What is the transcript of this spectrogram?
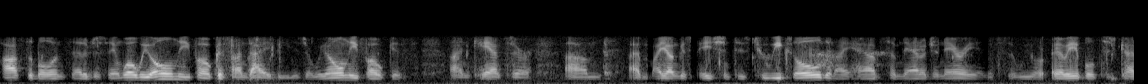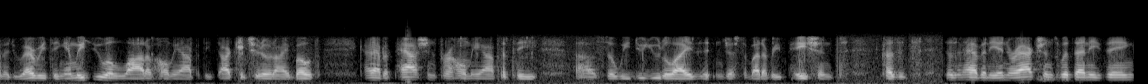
possible instead of just saying, well, we only focus on diabetes or we only focus on cancer. Um, my youngest patient is two weeks old, and I have some nonagenarians, so we are able to kind of do everything. And we do a lot of homeopathy. Dr. Tanu and I both kind of have a passion for homeopathy, uh, so we do utilize it in just about every patient because it doesn't have any interactions with anything.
